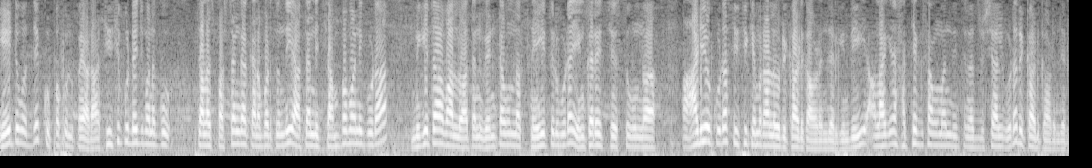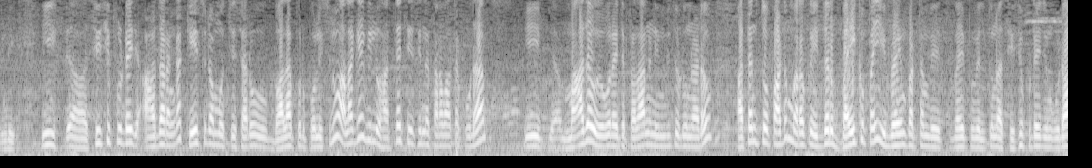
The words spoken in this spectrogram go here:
గేటు వద్దే కుప్పకూలిపోయాడు ఆ సీసీ ఫుటేజ్ మనకు చాలా స్పష్టంగా కనబడుతుంది. అతన్ని చంపమని కూడా మిగతా వాళ్ళు అతని వెంట ఉన్న స్నేహితులు కూడా ఎంకరేజ్ చేస్తూ ఉన్న ఆడియో కూడా సీసీ కెమెరాలో రికార్డు కావడం జరిగింది. అలాగే హత్యకు సంబంధించిన దృశ్యాలు కూడా రికార్డు కావడం జరిగింది. ఈ సీసీ ఫుటేజ్ ఆధారంగా కేసు నమోదు చేశారు బాలాపూర్ పోలీసులు. అలాగే వీళ్ళు హత్య చేసిన తర్వాత కూడా ఈ మాధవ్ ఎవరైతే ప్రధాన నిందితుడు ఉన్నాడో అతనితో పాటు మరొక ఇద్దరు బైక్ పై ఇబ్రహీంపట్నం వైపు వెళ్తున్న సీసీ ఫుటేజ్ కూడా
